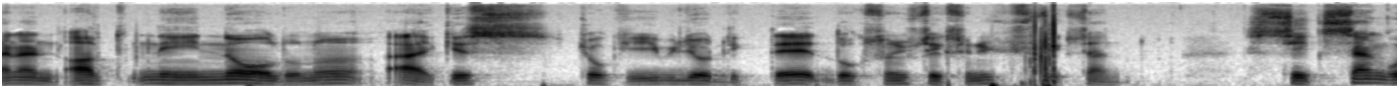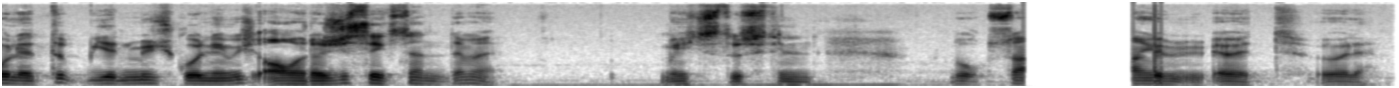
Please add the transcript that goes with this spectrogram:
yani artık neyin ne olduğunu herkes çok iyi biliyor ligde 93 83 80 80 gol atıp 23 gol yemiş averajı 80 değil mi? Manchester City'nin 90 evet öyle.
